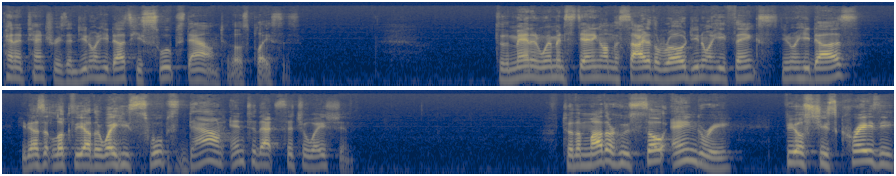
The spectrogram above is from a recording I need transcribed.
penitentiaries. And do you know what he does? He swoops down to those places. To the men and women standing on the side of the road, do you know what he thinks? You know what he does? He doesn't look the other way. He swoops down into that situation. To the mother who's so angry feels she's crazy,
